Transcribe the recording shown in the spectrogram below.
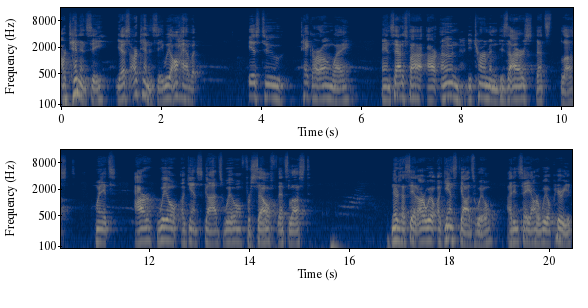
our tendency, yes, our tendency, we all have it, is to take our own way and satisfy our own determined desires. That's lust. When it's our will against God's will for self, that's lust. Notice I said our will against God's will. I didn't say our will, period.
